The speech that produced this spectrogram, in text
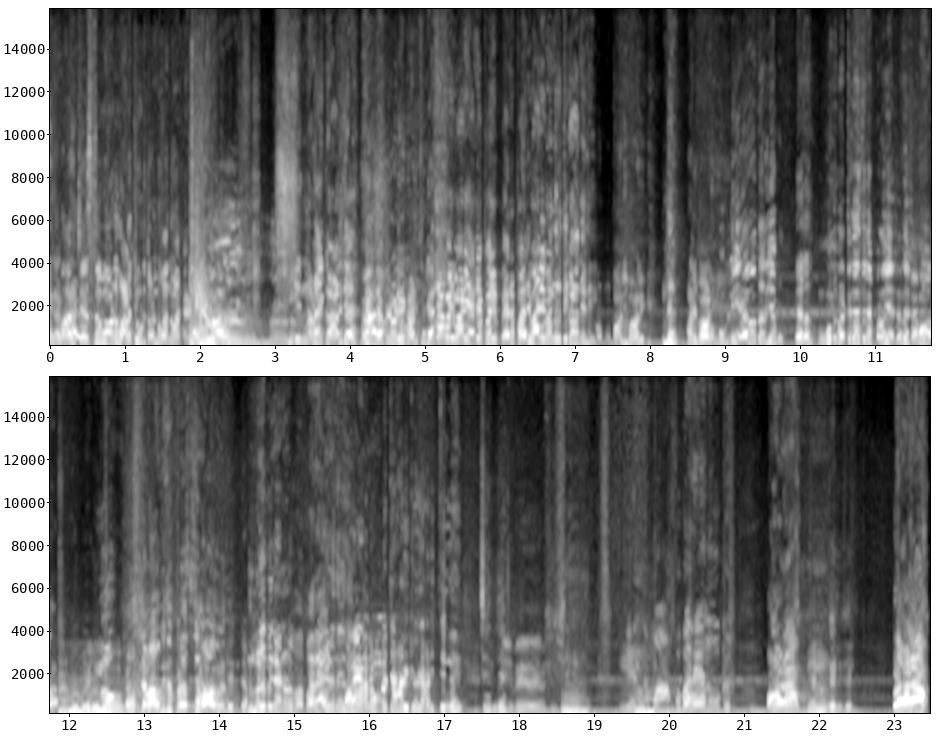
എടാ ചെസ് ബോർഡ് വളച്ചു കൊടുത്തോണ്ട് വന്നവൻ. കാണിച്ചേ. എന്താ പരിപാടി കാണിച്ചേ? പരിപാടി? എന്റെ പരി- എന്റെ പരിപാടി ഇവൻ നിർത്തി കളഞ്ഞില്ലേ എന്ത്? പുള്ളി മൂന്ന് വെട്ടിദേശത്തിന്റെ പ്രതി എന്ന് ക്ഷമ പറ. അയ്യോ. പ്രശ്നമാകും ഇത് പ്രശ്നമാകും. ഇത്. നിങ്ങൾ പിന്നെ എന്നോട് പ- പറയായിരുന്നു ഇത്. പറയണതിന് മുമ്പ് ചാടി കയറി അടിച്ചില്ലേ? എന്ന് മാപ്പ് പറയാൻ നോക്ക്. ഇവിടെ വാടാ.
